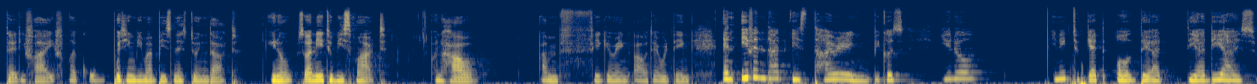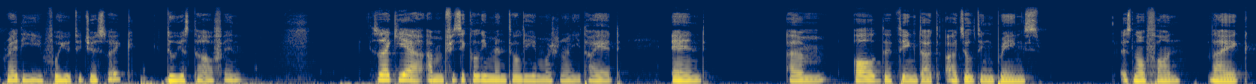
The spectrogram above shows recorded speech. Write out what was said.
35 like wouldn't be my business doing that you know? So i need to be smart on how i'm figuring out everything. And even that is tiring because you know you need to get all the the ideas ready for you to just like do your stuff and so like yeah i'm physically mentally emotionally tired and um all the thing that adulting brings is not fun. Like,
